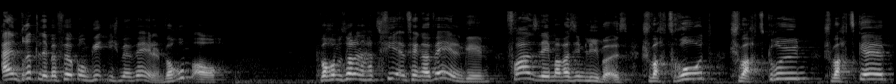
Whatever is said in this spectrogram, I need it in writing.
Ein Drittel der Bevölkerung geht nicht mehr wählen. Warum auch? Warum soll ein Hartz-IV-Empfänger wählen gehen? Fragen Sie mal, was ihm lieber ist. Schwarz-Rot, Schwarz-Grün, Schwarz-Gelb,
